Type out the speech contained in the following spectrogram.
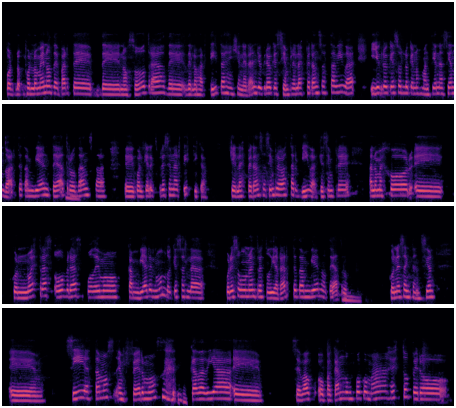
por, lo menos de parte de nosotras, de, los artistas en general, yo creo que siempre la esperanza está viva y yo creo que eso es lo que nos mantiene haciendo arte también, teatro, mm. danza, eh, cualquier expresión artística, que la esperanza siempre va a estar viva, que siempre a lo mejor eh, con nuestras obras podemos cambiar el mundo, que esa es la... Por eso uno entra a estudiar arte también o teatro, mm. con esa intención. Eh, sí, estamos enfermos, cada día eh, se va opacando un poco más esto, pero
